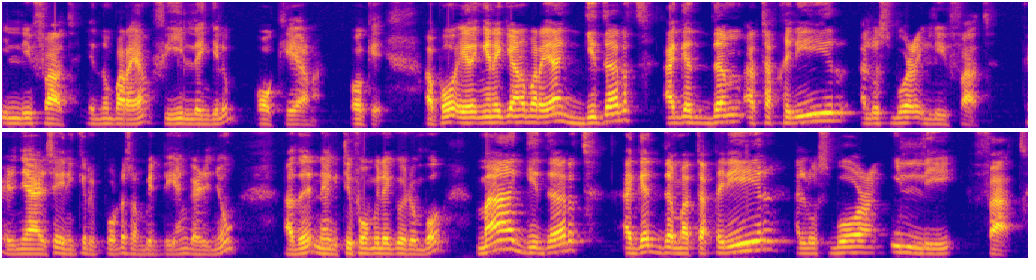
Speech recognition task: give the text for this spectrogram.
ഇല്ലിഫാത്ത് എന്നും പറയാം. ഫീ ഇല്ലെങ്കിലും ആണ്. ഓക്കെ. അപ്പോൾ എങ്ങനെയൊക്കെയാണ് പറയാ? ഗിദർത്ത് അഗദ്ദം തഖരീർ അൽ ഉസ്ബോ ഇല്ലി ഫാത്ത് കഴിഞ്ഞ ആഴ്ച എനിക്ക് റിപ്പോർട്ട് സബ്മിറ്റ് ചെയ്യാൻ കഴിഞ്ഞു. അത് നെഗറ്റീവ് ഫോമിലേക്ക് വരുമ്പോൾ മാ ഗിദർത്ത് അഗദ്ദമ തഖരീർ അൽ ഉസ്ബോ ഇല്ലി ഫാത്ത്.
